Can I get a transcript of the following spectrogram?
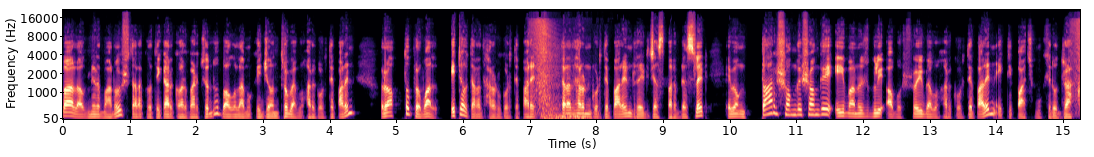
বা লগ্নের মানুষ তারা প্রতিকার করবার জন্য বগলামুখী যন্ত্র ব্যবহার করতে পারেন, রক্ত প্রবাল এটাও তারা ধারণ করতে পারেন। তারা ধারণ করতে পারেন রেড জাসপার ব্রেসলেট এবং তার সঙ্গে সঙ্গে এই মানুষগুলি অবশ্যই ব্যবহার করতে পারেন একটি পাঁচমুখী রুদ্রাক্ষ।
